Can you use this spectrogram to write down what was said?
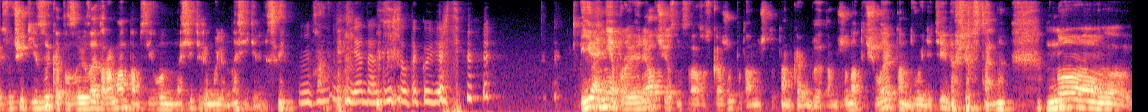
изучить язык – это завязать роман там, с его носителем или носительницей. Я, да, слышал такую версию. Я не проверял, честно сразу скажу, потому что там как бы там женатый человек, там двое детей, да все остальное. Но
